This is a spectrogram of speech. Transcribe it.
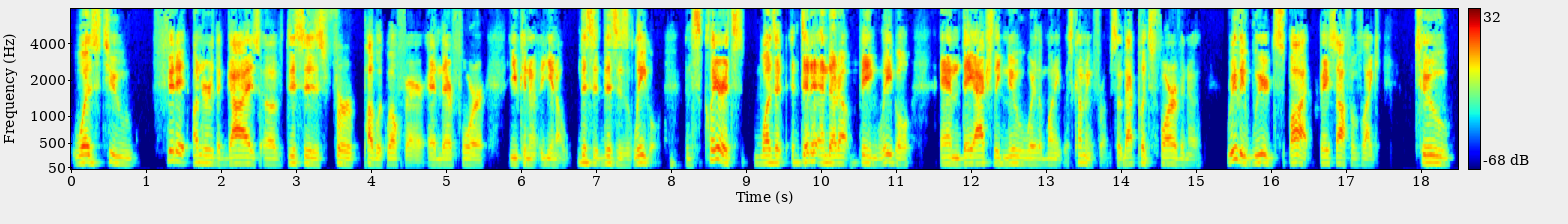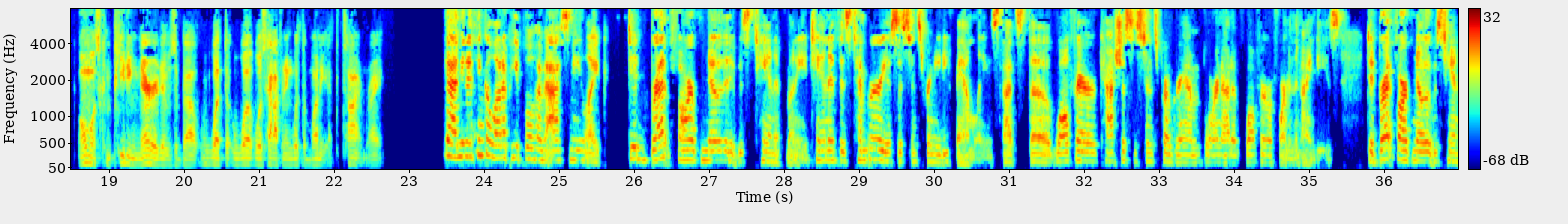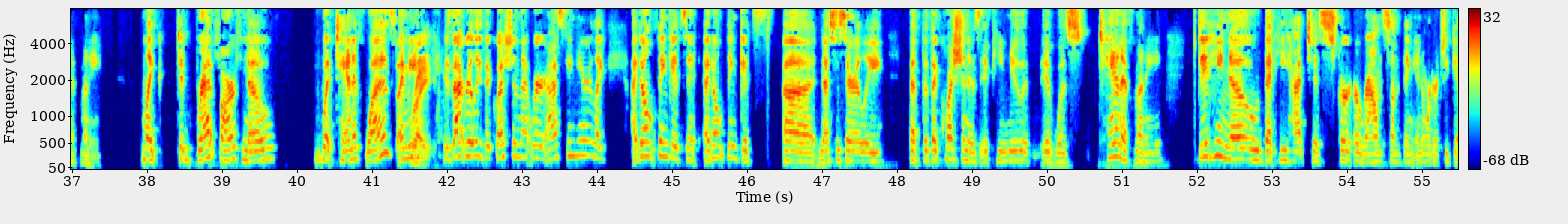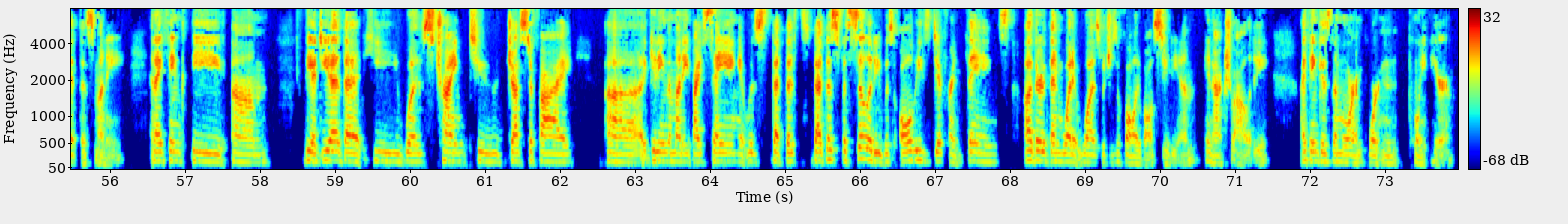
was to fit it under the guise of this is for public welfare and therefore you can you know this is this is legal. It's clear it's was it it didn't end up being legal and they actually knew where the money was coming from. So that puts Favre in a really weird spot based off of like two almost competing narratives about what the, what was happening with the money at the time right? Yeah i mean i think a lot of people have asked me like did Brett Favre know that it was TANF money? TANF is Temporary Assistance for Needy Families. That's the welfare cash assistance program born out of welfare reform in the 90s. Did Brett Favre know it was TANF money? I'm like, did Brett Favre know what TANF was? I mean, right. is that really the question that we're asking here? Like, I don't think it's, I don't think it's uh, necessarily that the, the question is if he knew it, it was TANF money, did he know that he had to skirt around something in order to get this money? And I think the um, the idea that he was trying to justify uh, getting the money by saying it was that this that this facility was all these different things other than what it was, which is a volleyball stadium. In actuality, I think is the more important point here.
